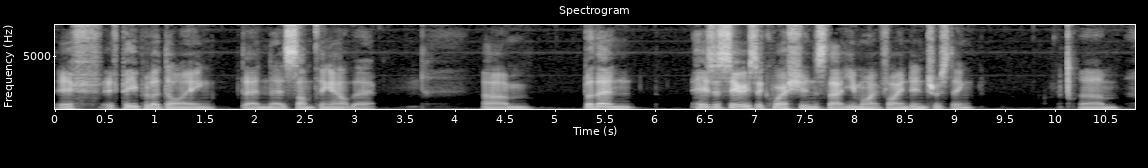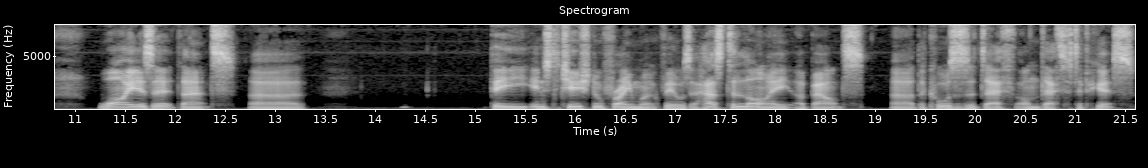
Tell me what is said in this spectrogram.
if if people are dying, then there's something out there. Um, but then here's a series of questions that you might find interesting. Um, why is it that uh, the institutional framework feels it has to lie about uh, the causes of death on death certificates?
